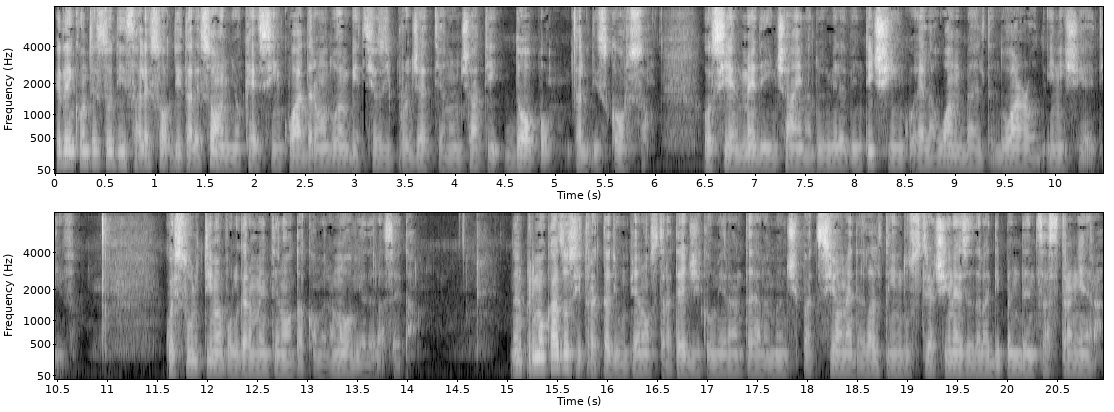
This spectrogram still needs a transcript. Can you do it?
Ed è in contesto di so- di tale sogno che si inquadrano due ambiziosi progetti annunciati dopo tale discorso, ossia il Made in China 2025 e la One Belt and One Road Initiative, quest'ultima volgarmente nota come la nuova via della seta. Nel primo caso si tratta di un piano strategico mirante all'emancipazione dell'alta industria cinese dalla dipendenza straniera,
